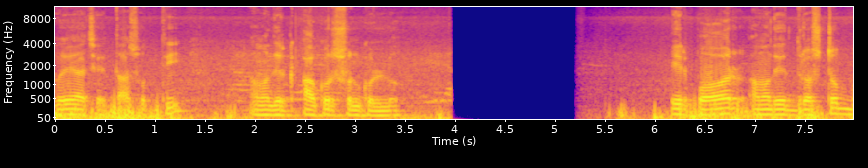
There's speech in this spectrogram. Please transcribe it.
হয়ে আছে, তা সত্যি আমাদের আকর্ষণ করল। এরপর আমাদের দ্রষ্টব্য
